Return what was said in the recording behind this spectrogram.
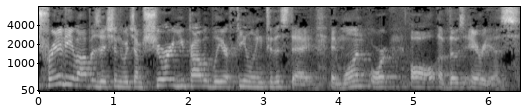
trinity of opposition, which I'm sure you probably are feeling to this day in one or all of those areas,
